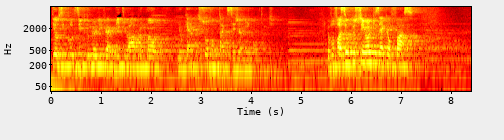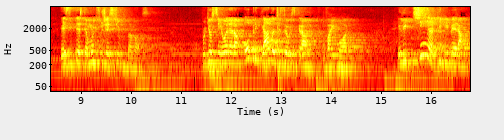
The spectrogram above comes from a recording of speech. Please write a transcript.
Deus, inclusive do meu livre-arbítrio, eu abro mão e eu quero que a Sua vontade seja a minha vontade. Eu vou fazer o que o Senhor quiser que eu faça. Esse texto é muito sugestivo para nós. Porque o Senhor era obrigado a dizer ao escravo: vai embora. Ele tinha que liberar.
